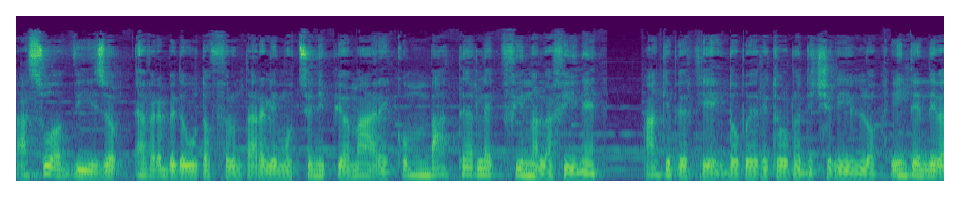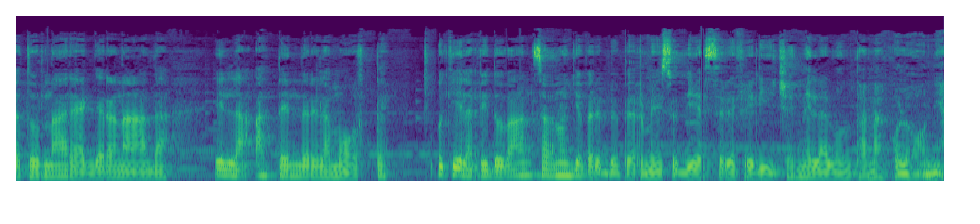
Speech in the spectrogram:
A suo avviso avrebbe dovuto affrontare le emozioni più amare e combatterle fino alla fine, anche perché dopo il ritorno di Cirillo intendeva tornare a Granada e là attendere la morte poiché la vedovanza non gli avrebbe permesso di essere felice nella lontana colonia.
